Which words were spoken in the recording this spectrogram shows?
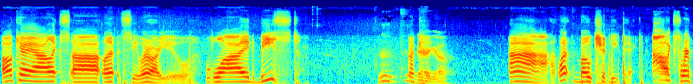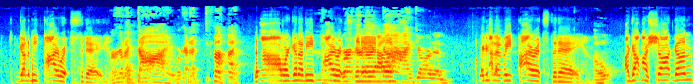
Okay, Alex, uh, let's see, where are you? Wide Beast? There Okay. we go. Ah, what boat should we pick? Alex, we're gonna be pirates today. We're gonna die. We're gonna die. Nah, we're gonna be pirates We're gonna today, Alex. die, Jordan. We're gonna be pirates today. Oh. I got my shotgun.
